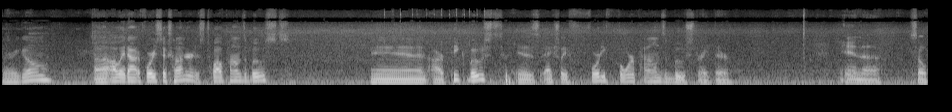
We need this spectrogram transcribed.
There we go. Uh, all the way down to 4,600 is 12 pounds of boost. And our peak boost is actually 44 pounds of boost right there. And uh, so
